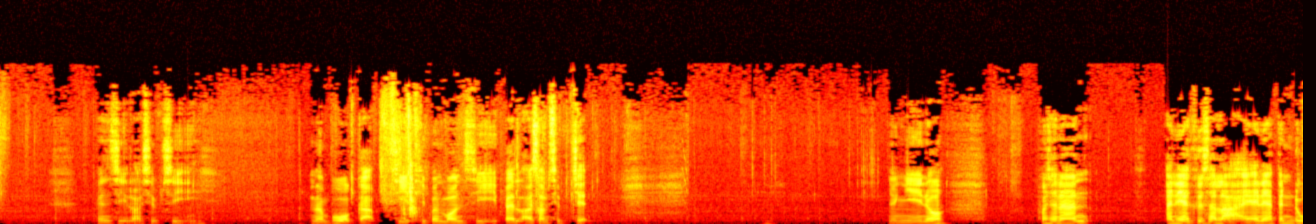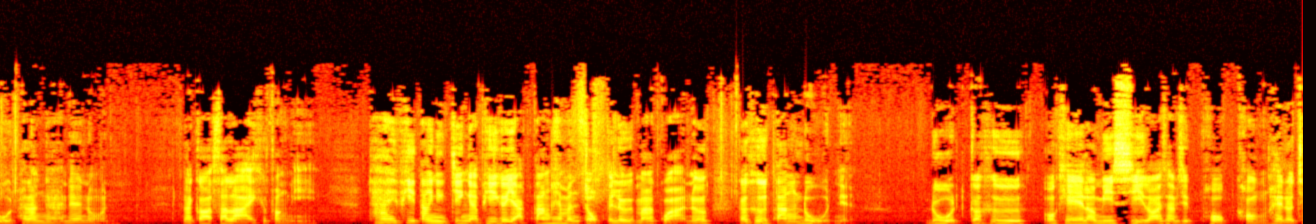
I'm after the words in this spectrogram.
414 เป็น 414 แล้วบวกกับ C ทิปเปิลบอล C 837 อย่างนี้เนาะ เพราะฉะนั้น อันนี้คือสลาย อันนี้เป็นดูดพลังงานแน่นอน แล้วก็สลายคือฝั่งนี้ถ้าให้พี่ตั้งจริงๆอะพี่ก็อยากตั้งให้มันจบไปเลยมากกว่าเนอะก็คือตั้งดูดเนี่ย ดูดก็คือ โอเคเรามี 436 ของไฮโดรเจ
